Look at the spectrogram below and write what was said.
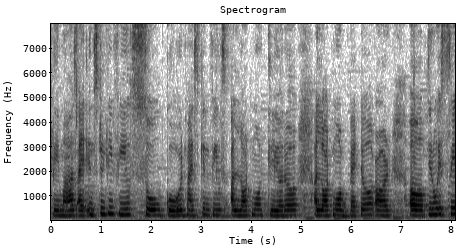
क्ले मास्क आई इंस्टेंटली फील सो गुड माई स्किन फील्स अ लॉट मोर क्लियरर अ लॉट मोर बेटर और यू नो इससे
